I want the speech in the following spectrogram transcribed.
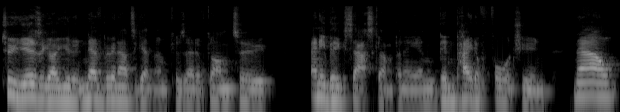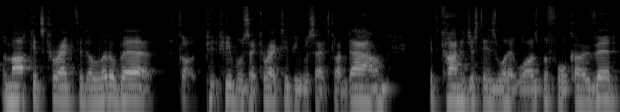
two years ago you'd have never been able to get them because they'd have gone to any big SaaS company and been paid a fortune. Now the market's corrected a little bit. Got people say corrected, people say it's gone down. It kind of just is what it was before COVID.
